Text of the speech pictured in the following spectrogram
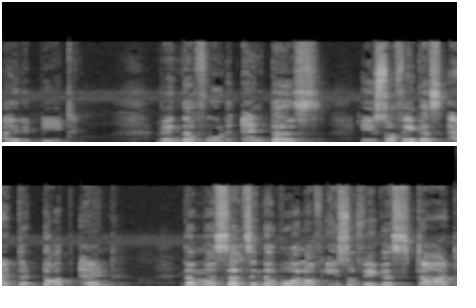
I repeat, when the food enters esophagus at the top end, the muscles in the wall of esophagus start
